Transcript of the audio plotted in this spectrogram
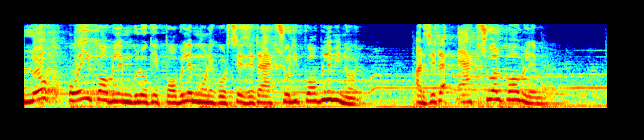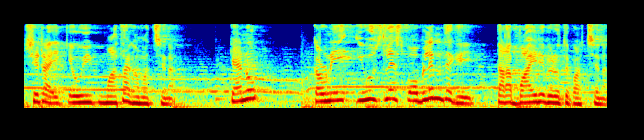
লোক ওই প্রবলেমগুলোকে প্রবলেম মনে করছে যেটা অ্যাকচুয়ালি প্রবলেমই নয়। আর যেটা অ্যাকচুয়াল প্রবলেম সেটাই কেউই মাথা ঘামাচ্ছে না। কেন? কারণ এই ইউজলেস প্রবলেম থেকেই তারা বাইরে বেরোতে পারছে না।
